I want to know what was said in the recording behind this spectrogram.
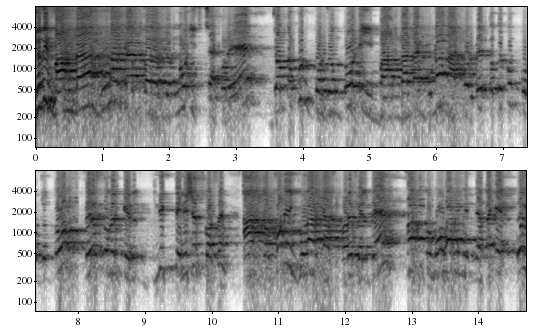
যদি বান্দা গুনার কাজ করার জন্য ইচ্ছা করে পর্যন্ত এই বান্দাটা গুনাহ না করবে, ততক্ষণ পর্যন্ত ফেরেশতাদেরকে লিখতে নিষেধ করছেন। আর যখন এই গুনার কাজ করে ফেলবেন ফাকতুবুহা বিমিথলাকে ওই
